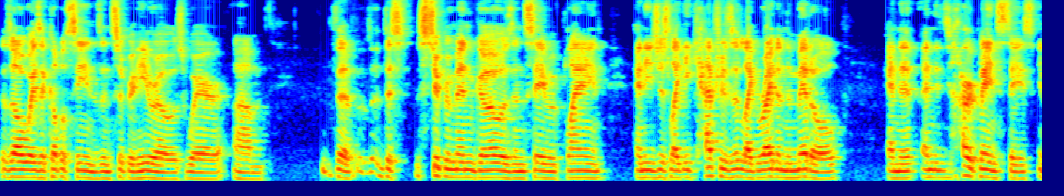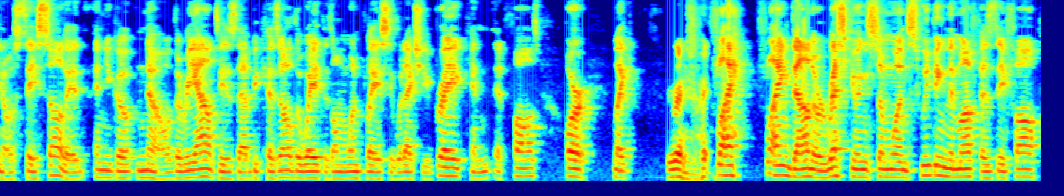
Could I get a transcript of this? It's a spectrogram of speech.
There's always a couple scenes in superheroes where um, the this Superman goes and save a plane and he just like he captures it like right in the middle and it and the entire plane stays you know stays solid and you go no the reality is that because all the weight is on one place it would actually break and it falls or like right, right. fly flying down or rescuing someone sweeping them off as they fall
